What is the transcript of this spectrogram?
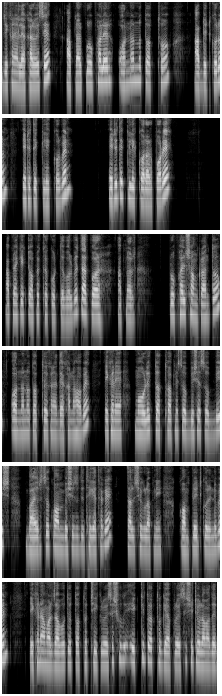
যেখানে লেখা রয়েছে, আপনার প্রোফাইলের অন্যান্য তথ্য আপডেট করুন। এটিতে ক্লিক করবেন। এটিতে ক্লিক করার পরে আপনাকে একটু অপেক্ষা করতে বলবে। তারপর আপনার প্রোফাইল সংক্রান্ত অন্যান্য তথ্য এখানে দেখানো হবে। এখানে মৌলিক তথ্য আপনি চব্বিশে চব্বিশ বা এর চেয়ে কম বেশি যদি থেকে থাকে, তাহলে সেগুলো আপনি কমপ্লিট করে নেবেন। এখানে আমার যাবতীয় তথ্য ঠিক রয়েছে। শুধু একটি তথ্য গ্যাপ রয়েছে, সেটি হলো আমাদের,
